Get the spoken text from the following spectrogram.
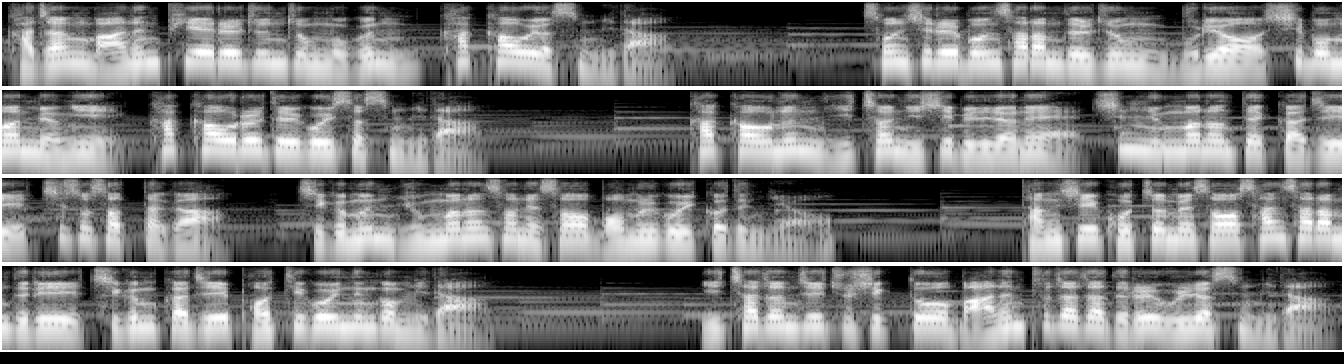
가장 많은 피해를 준 종목은 카카오였습니다. 손실을 본 사람들 중 무려 15만 명이 카카오를 들고 있었습니다. 카카오는 2021년에 16만 원대까지 치솟았다가 지금은 6만 원 선에서 머물고 있거든요. 당시 고점에서 산 사람들이 지금까지 버티고 있는 겁니다. 2차전지 주식도 많은 투자자들을 울렸습니다.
